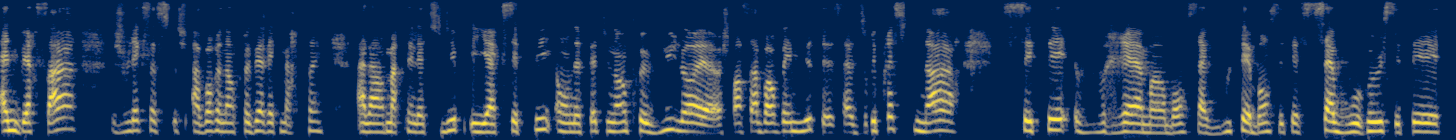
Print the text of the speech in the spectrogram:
anniversaire. Je voulais avoir une entrevue avec Martin. Alors, Martin Latulippe, il a accepté. On a fait une entrevue, là, euh, je pensais avoir 20 minutes, ça a duré presque une heure. C'était vraiment bon, ça goûtait bon, c'était savoureux, c'était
